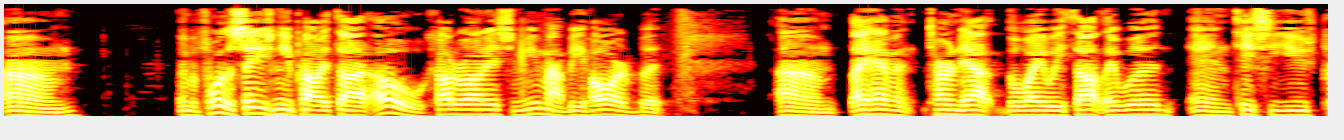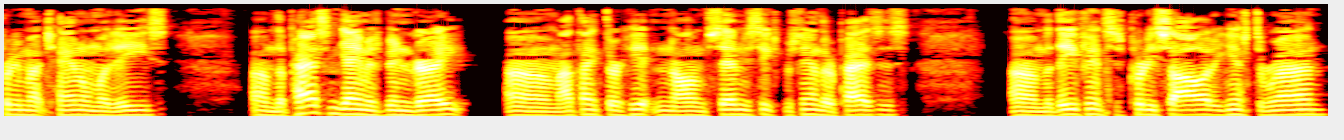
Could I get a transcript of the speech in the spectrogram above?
Um, and before the season, you probably thought, oh, Colorado and SMU might be hard, but um, they haven't turned out the way we thought they would, and TCU's pretty much handled them at ease. Um, the passing game has been great. Um, I think they're hitting on 76% of their passes. Um, the defense is pretty solid against the run.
